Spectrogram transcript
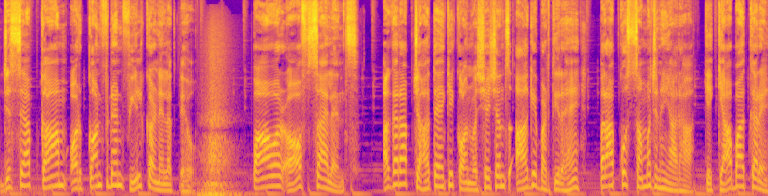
जिससे आप काम और कॉन्फिडेंट फील करने लगते हो। पावर ऑफ़ साइलेंस अगर आप चाहते हैं कि कॉन्वर्सेशन आगे बढ़ती रहे, पर आपको समझ नहीं आ रहा कि क्या बात करें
